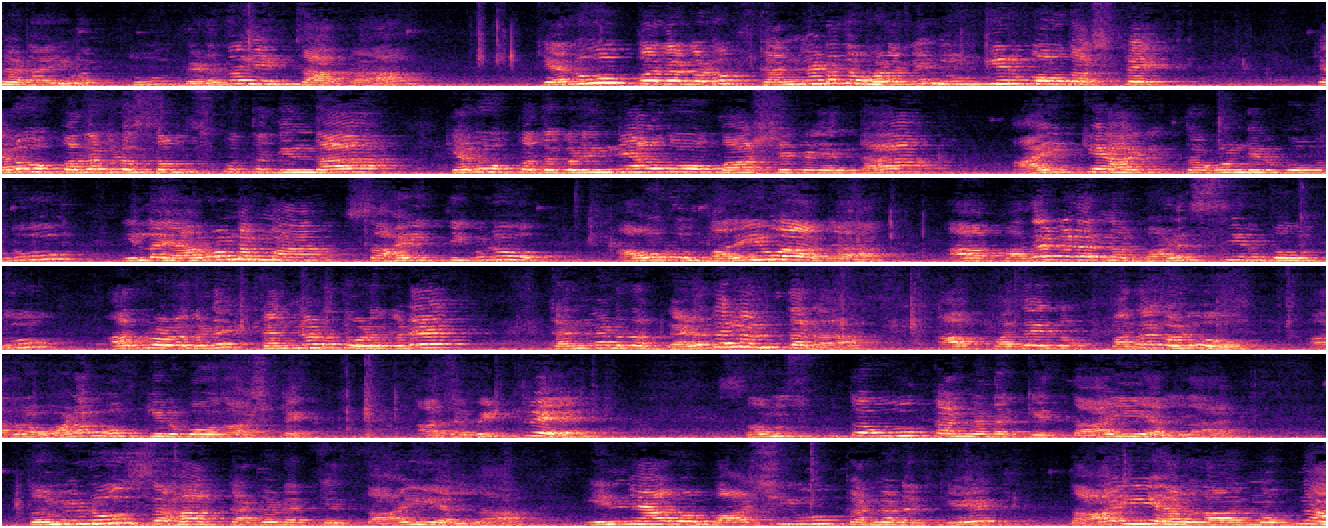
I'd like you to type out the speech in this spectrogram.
ಕನ್ನಡ ಇವತ್ತು ಬೆಳೆದು ನಿಂತಾಗ ಕೆಲವು ಪದಗಳು ಕನ್ನಡದ ಒಳಗೆ ನುಗ್ಗಿರಬಹುದಷ್ಟೇ. ಕೆಲವು ಪದಗಳು ಸಂಸ್ಕೃತದಿಂದ, ಕೆಲವು ಪದಗಳು ಇನ್ಯಾವುದೋ ಭಾಷೆಗಳಿಂದ ಆಯ್ಕೆ ಆಗಿ ತಗೊಂಡಿರಬಹುದು. ಇಲ್ಲ, ಯಾರೋ ನಮ್ಮ ಸಾಹಿತಿಗಳು ಅವರು ಬರೆಯುವಾಗ ಆ ಪದಗಳನ್ನು ಬಳಸಿರಬಹುದು. ಅದರೊಳಗಡೆ, ಕನ್ನಡದೊಳಗಡೆ, ಕನ್ನಡದ ಬೆಳೆದ ನಂತರ ಆ ಪದ ಪದಗಳು ಅದರ ಒಳ ಹೋಗಿರಬಹುದು ಅಷ್ಟೇ. ಅದು ಬಿಟ್ಟರೆ ಸಂಸ್ಕೃತವೂ ಕನ್ನಡಕ್ಕೆ ತಾಯಿ ಅಲ್ಲ, ತಮಿಳು ಸಹ ಕನ್ನಡಕ್ಕೆ ತಾಯಿ ಅಲ್ಲ, ಇನ್ಯಾವ ಭಾಷೆಯೂ ಕನ್ನಡಕ್ಕೆ ತಾಯಿ ಅಲ್ಲ ಅನ್ನೋದನ್ನ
